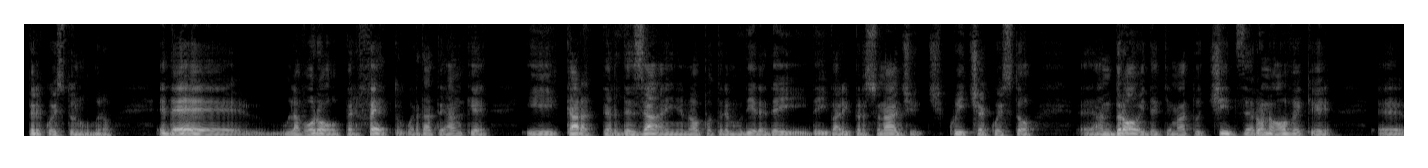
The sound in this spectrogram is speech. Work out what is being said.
per questo numero. Ed è un lavoro perfetto, guardate anche i character design, no? potremmo dire, dei, dei, vari personaggi. Qui c'è questo eh, androide chiamato C09 che eh,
